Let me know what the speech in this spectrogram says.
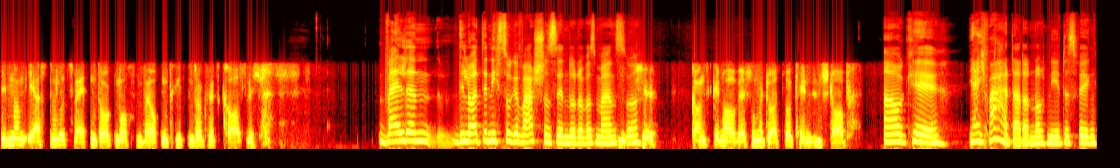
immer am ersten oder zweiten Tag machen, weil ab dem dritten Tag wird es grauslich. Weil dann die Leute nicht so gewaschen sind, oder was meinst du? Ganz genau, wer schon mal dort war, kennt den Staub. Ah, okay. Ja, ich war halt da dann noch nie, deswegen.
